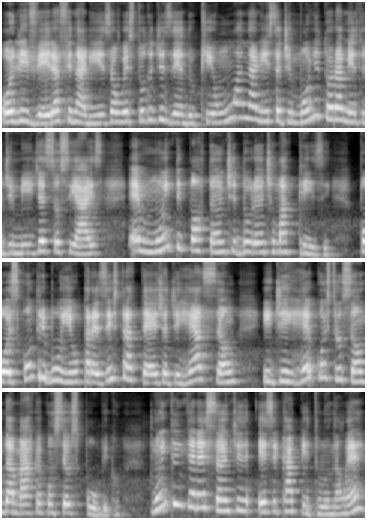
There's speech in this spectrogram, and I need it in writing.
Oliveira finaliza o estudo dizendo que um analista de monitoramento de mídias sociais é muito importante durante uma crise, pois contribuiu para as estratégias de reação e de reconstrução da marca com seus públicos. Muito interessante esse capítulo, não é?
